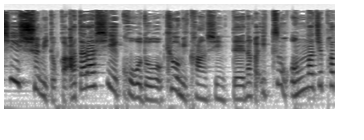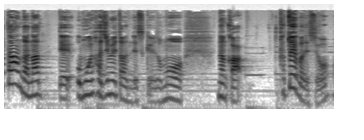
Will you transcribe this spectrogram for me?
新しい趣味とか、新しい行動、興味関心って、なんかいつも同じパターンだなって思い始めたんですけれども、なんか、例えばですよ。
